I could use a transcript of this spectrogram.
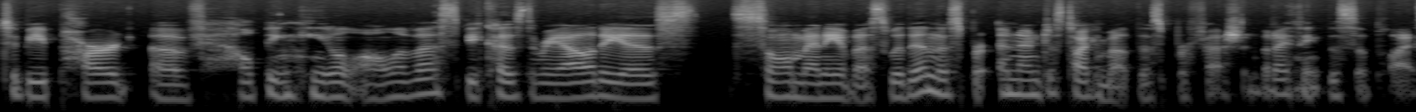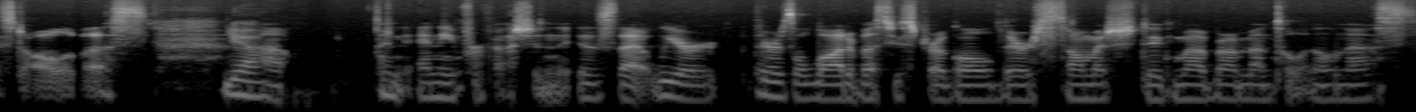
to be part of helping heal all of us because the reality is so many of us within this and i'm just talking about this profession but i think this applies to all of us yeah. um, in any profession is that we are there's a lot of us who struggle. There's so much stigma about mental illness.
